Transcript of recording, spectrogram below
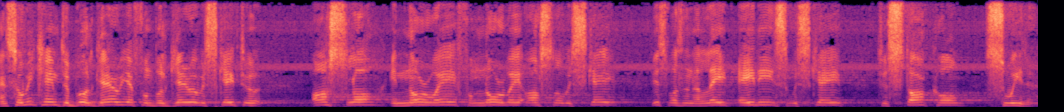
And so we came to Bulgaria. From Bulgaria, we escaped to Oslo in Norway. From Norway, Oslo, we escaped. This was in the late 80s. We escaped to Stockholm, Sweden.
